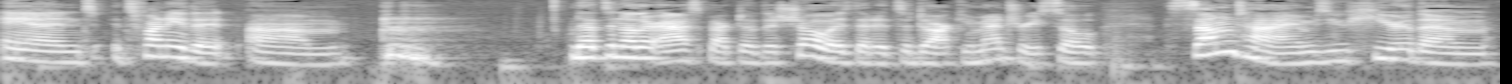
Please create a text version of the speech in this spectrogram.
And it's funny that um, that's another aspect of the show is that it's a documentary. So sometimes you hear them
